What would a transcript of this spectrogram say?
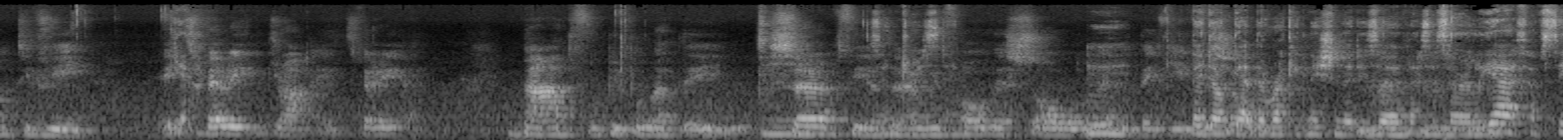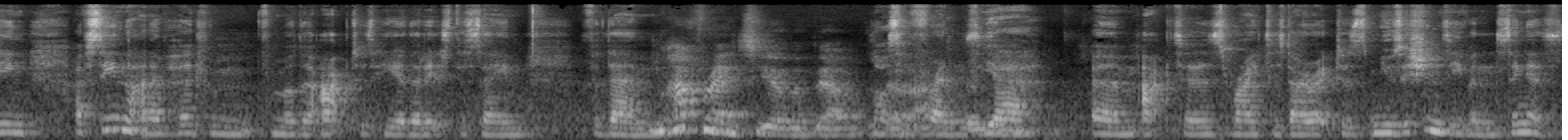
on TV. It's Yeah. very dry. It's very bad for people that they serve theatre with Mm. all their soul Mm. and they give. they don't get the recognition they deserve Mm, necessarily. mm. Yes, I've seen I've seen that and I've heard from from other actors here that it's the same for them. You have friends here that they are. Lots of friends, actors, yeah. Um, actors, writers, directors, musicians, even singers,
